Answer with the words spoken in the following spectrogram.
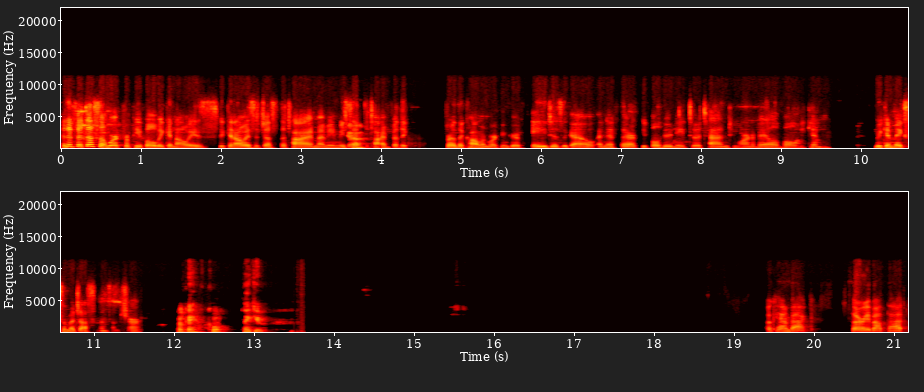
And if it doesn't work for people, we can always we can always adjust the time. I mean, we Yeah. set the time for the for the common working group ages ago. And if there are people who need to attend who aren't available, we can we can make some adjustments, I'm sure. Okay, cool. Thank you. Okay, I'm back. Sorry about that.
